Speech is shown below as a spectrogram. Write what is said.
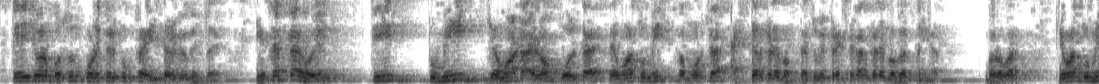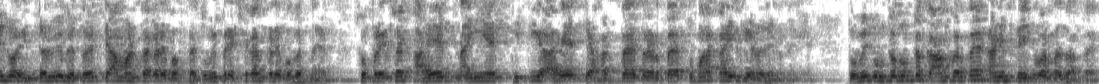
स्टेजवर बसून कोणीतरी तुमचा इंटरव्ह्यू घेतोय. याच्यात काय होईल की तुम्ही जेव्हा डायलॉग बोलताय तेव्हा तुम्ही समोरच्या ऍक्टरकडे बघताय. तुम्ही प्रेक्षकांकडे बघत नाही आहात. बरोबर? किंवा तुम्ही जो इंटरव्ह्यू घेतोय त्या माणसाकडे बघताय. तुम्ही प्रेक्षकांकडे बघत नाही आहात. सो प्रेक्षक आहेत नाही आहेत किती आहेत ते हसतायत रडतायत तुम्हाला काहीच घेणं देणं नाहीये. तुम्ही तुमचं तुमचं काम करताय आणि स्टेजवरनं जाताय.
